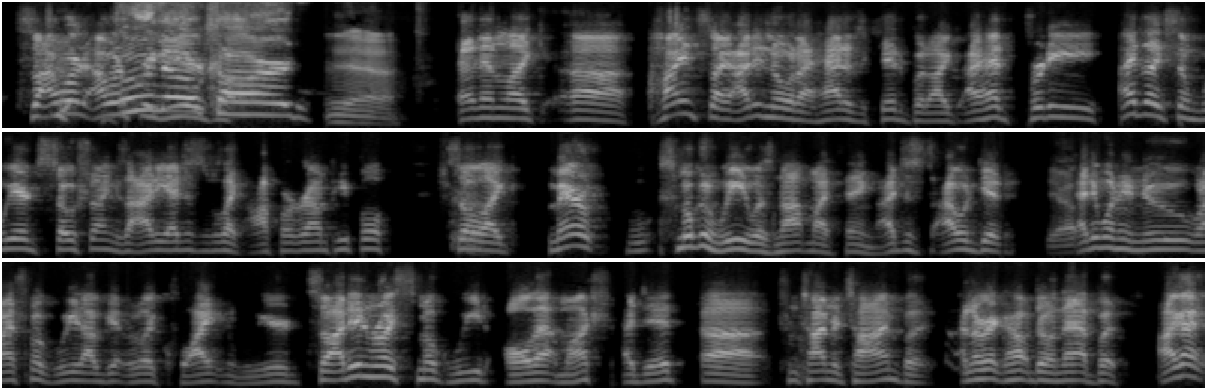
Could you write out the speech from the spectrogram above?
so I went. I went for Uno years. card. yeah. And then like uh hindsight, I didn't know what I had as a kid, but I I had pretty I had like some weird social anxiety. I just was like awkward around people. So like mar- smoking weed was not my thing. I just I would get Yep. anyone who knew when I smoked weed, I would get really quiet and weird. So I didn't really smoke weed all that much. I did uh from time to time, but I never got caught doing that. But I got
